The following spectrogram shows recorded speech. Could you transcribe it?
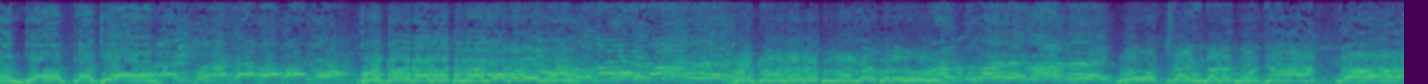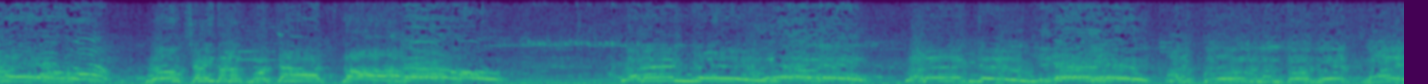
आमच्या हक्काच्या. शेखर दादा तू मागे बढ़ो शेखर दादा तू मागे बढ़ो लोकशाही धडक मोर्चाचा लोकशाही धडक मोर्चाचा लढेंगे लढेंगे अरे कोण देत नाही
